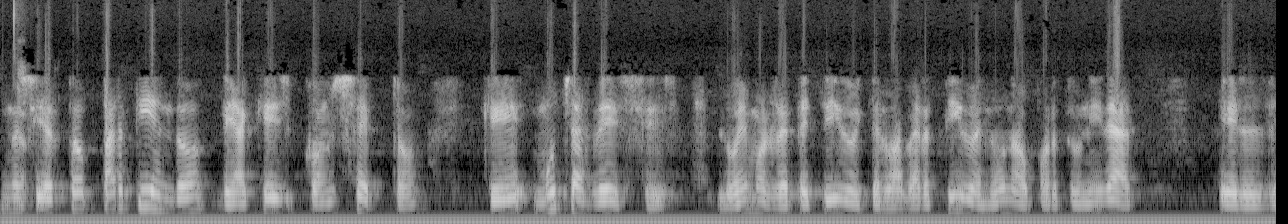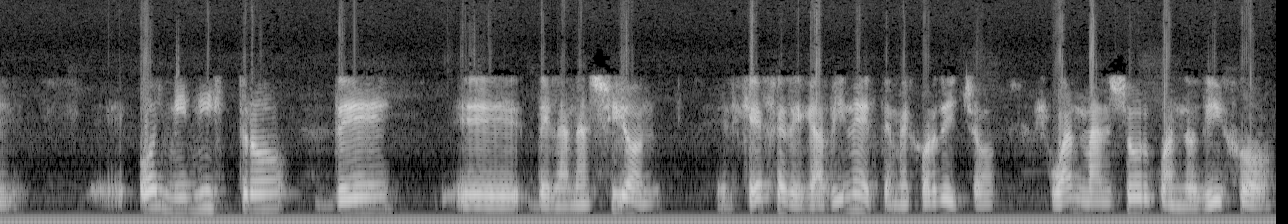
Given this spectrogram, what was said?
¿No es cierto? Partiendo de aquel concepto que muchas veces lo hemos repetido y que lo ha vertido en una oportunidad, el eh, hoy ministro de, eh, de la Nación, el jefe de gabinete, mejor dicho, Juan Mansur, cuando dijo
